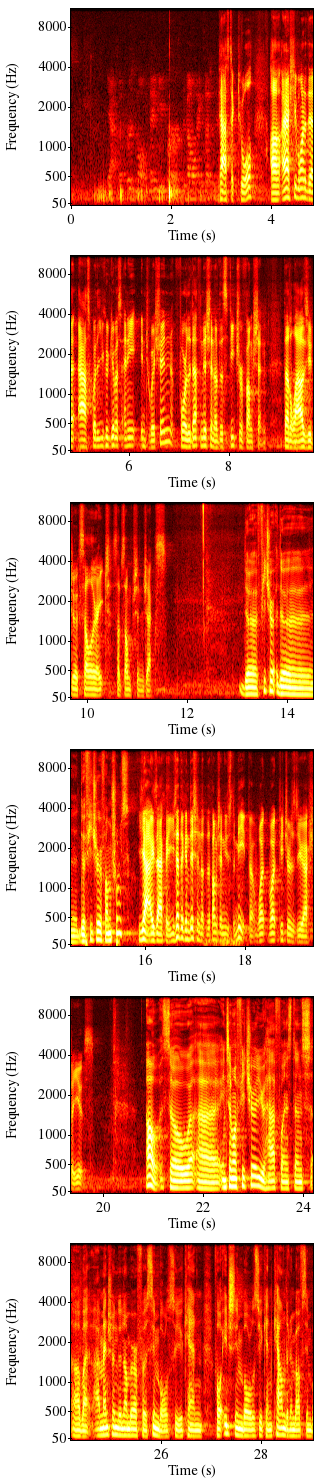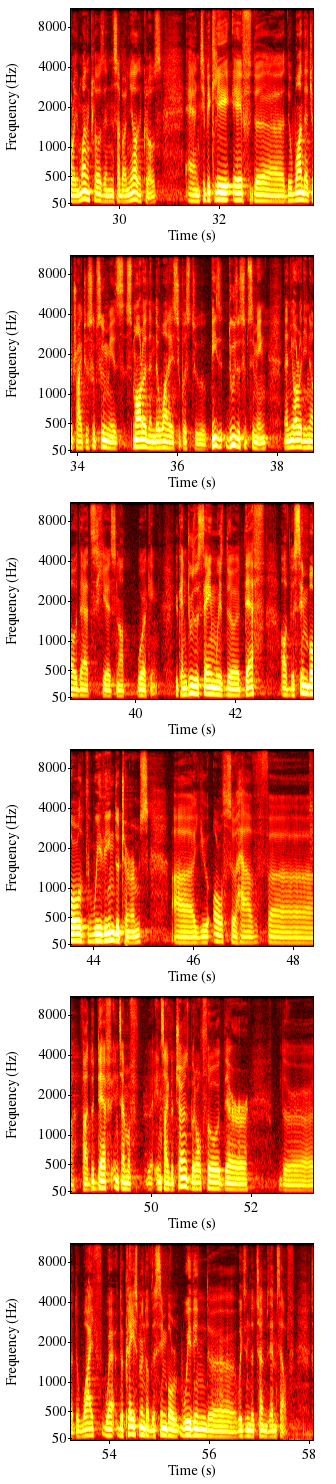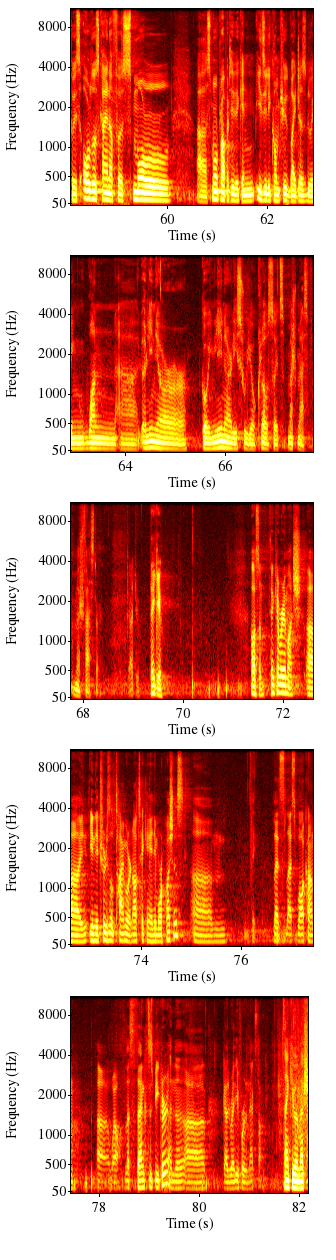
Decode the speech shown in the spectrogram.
Yeah, first of all, thank you for developing such a fantastic tool. Uh, I actually wanted to ask whether you could give us any intuition for the definition of this feature function that allows you to accelerate subsumption checks. The feature, the, the feature from Schulz? Yeah, exactly. You said the condition that the function needs to meet, what, what features do you actually use? Oh, so uh, in terms of feature, you have, for instance, uh, but I mentioned the number of uh, symbols. So you can, for each symbols, you can count the number of symbols in one clause and sub in the other clause. And typically, if the, the one that you try to subsume is smaller than the one that is supposed to be, do the subsuming, then you already know that here it's not working. You can do the same with the def of the symbols within the terms. Uh, you also have uh, the def in terms of uh, inside the terms, but also their the the the placement of the symbol within the within the terms themselves. So it's all those kind of a small uh, small property they can easily compute by just doing one uh, linear going linearly through your clause. So it's much much faster. Got you. Thank you. Awesome. Thank you very much. Uh, in, in, the interest of time, we're not taking any more questions. Um, let's let's welcome. Uh, well, let's thank the speaker and uh, get ready for the next talk. Thank you very much.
